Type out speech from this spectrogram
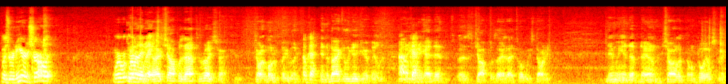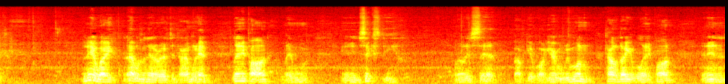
Was Ranier in Charlotte? Where, where yeah, were they based? Our shop was out the racetrack, Charlotte Motor Speedway. Okay. In the back of the Goodyear building. Oh, okay. We had that, as the shop was there, that's where we started. Then we ended up down in Charlotte on Doyle Street. But anyway, that was an interesting time. We had Lennie Pond, and in 60, well, this set. I forget what year, but we won Talladega Valenti Pond. And then in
